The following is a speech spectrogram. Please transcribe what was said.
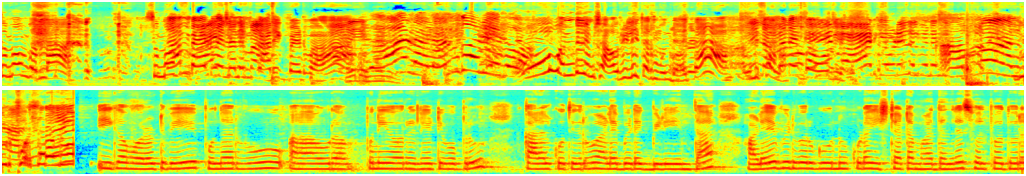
ಸುಮಾಮ್ ಬರ್ಲಾ ಸುಮಂ ಕಾರಿಗೆ ಬೇಡವಾ ಈಗ ನಾನ್ ಅನ್ಕೊಂಡಿರು. ಓ ಒಂದು ನಿಮಿಷ ಅವ್ರು ಇಳಿತಾರ ಮುಂದೆ ಆಯ್ತಾ ಇಳಿಸಲ್ಲ ದುಡ್ಡು ಕೊಡ್ತಾರ ಅವರು ಈಗ ಹೊರಟ್ವಿ. ಪುನರ್ವು ಅವರ ಪುನಿಯವ್ರ ರಿಲೇಟಿವ್ ಒಬ್ಬರು ಕಾರಲ್ಲಿ ಕೂತಿದ್ರು, ಹಳೆ ಬೀಡಕ್ಕೆ ಬಿಡಿ ಅಂತ. ಹಳೆ ಬೀಡ್ವರ್ಗೂ ಕೂಡ ಇಷ್ಟಾಟ ಮಾಡ್ದಂದರೆ ಸ್ವಲ್ಪ ದೂರ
